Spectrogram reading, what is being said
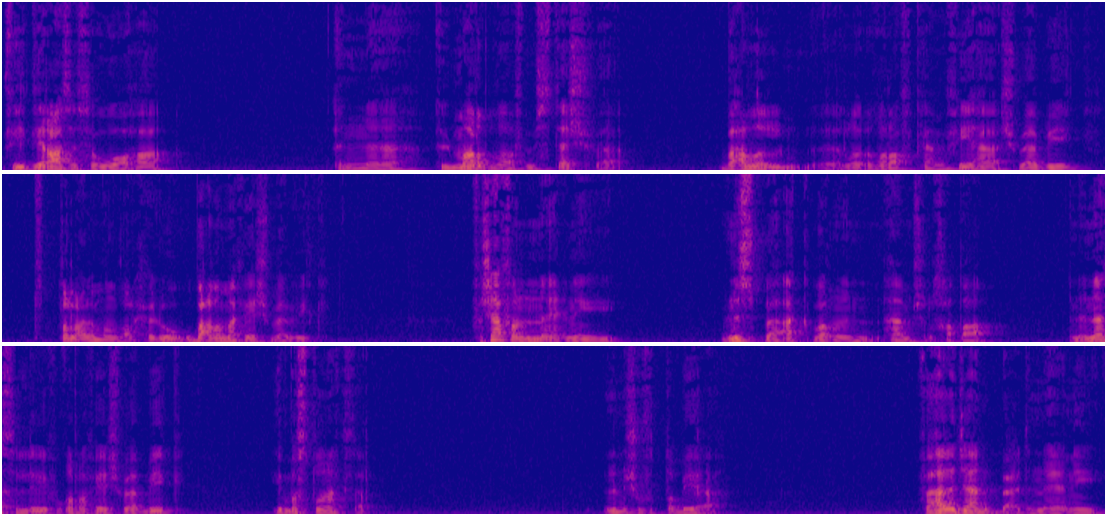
في دراسة سووها إن المرضى في مستشفى بعض الغرف كان فيها شبابيك تطلع على منظر حلو وبعضها ما فيها شبابيك. فشافوا إنه يعني بنسبه أكبر من هامش الخطأ إن الناس اللي في غرفة فيها شبابيك ينبسطون أكثر لأنه يشوف الطبيعة. فهذا جانب بعد إنه يعني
